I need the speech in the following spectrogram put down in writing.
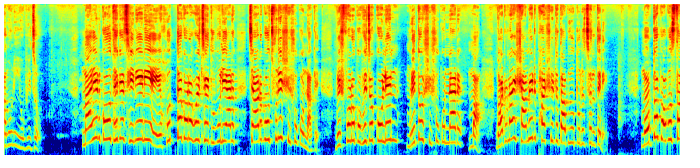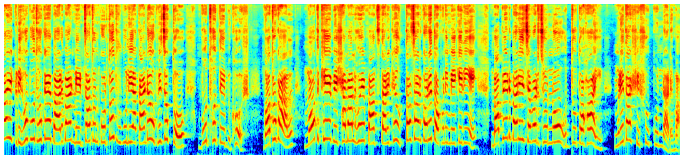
এমনই অভিযোগ। মায়ের কোল থেকে ছিনিয়ে নিয়ে হত্যা করা হয়েছে ধুবুলিয়ার চার বছরের শিশুকন্যাকে। বিস্ফোরক অভিযোগ করলেন মৃত শিশুকন্যার মা। ঘটনায় স্বামীর ফাঁসির দাবিও তুলেছেন তিনি। মদ্যপ অবস্থায় গৃহবধূকে বারবার নির্যাতন করত ধুবুলিয়া কাণ্ডে অভিযুক্ত বুদ্ধদেব ঘোষ। গতকাল মদ খেয়ে বেসামাল হয়ে পাঁচ তারিখে অত্যাচার করে তখনই মেয়েকে নিয়ে বাপের বাড়ি যাওয়ার জন্য উদ্যত হয় মৃতা শিশু কন্যার মা।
